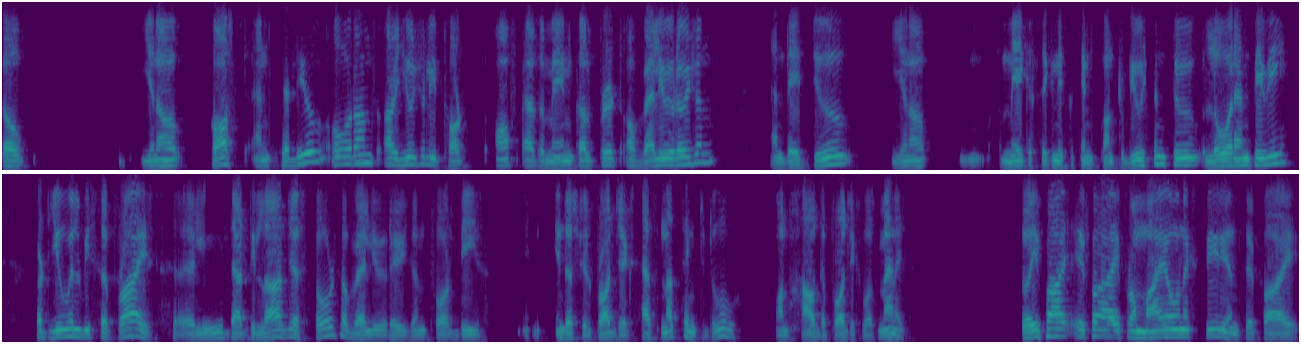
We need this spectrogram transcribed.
So, you know, cost and schedule overruns are usually thought of as a main culprit of value erosion, and they do, you know, make a significant contribution to lower NPV. But you will be surprised, Lee, that the largest source of value erosion for these industrial projects has nothing to do on how the project was managed. So if I, if I, from my own experience, if I,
